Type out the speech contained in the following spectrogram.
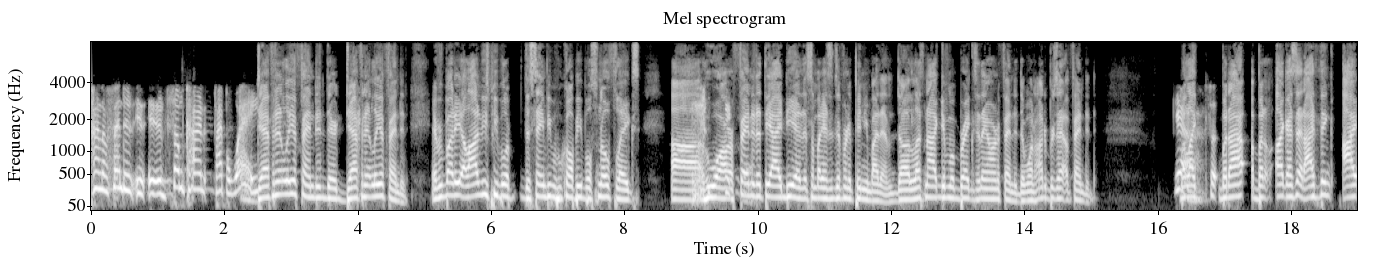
kind of offended in, in some kind of type of way. definitely offended. They're definitely offended. Everybody, a lot of these people are the same people who call people snowflakes, uh, who are offended at the idea that somebody has a different opinion by them. Duh, let's not give them a break and they aren't offended. They're 100% offended. yeah, But like, so- but I, but like I said, I think I,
